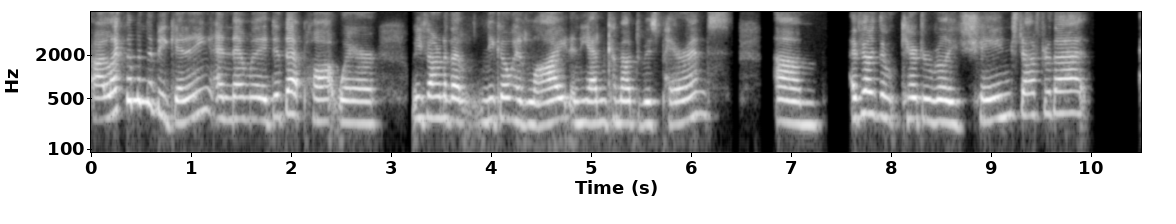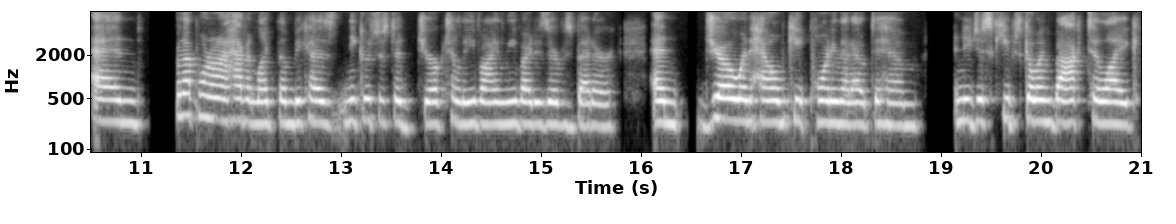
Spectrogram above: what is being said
I like them in the beginning, and then when they did that plot where we found out that Nico had lied and he hadn't come out to his parents, um, I feel like the character really changed after that. And from that point on, I haven't liked them because Nico's just a jerk to Levi, and Levi deserves better. And Jo and Helm keep pointing that out to him, and he just keeps going back to like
